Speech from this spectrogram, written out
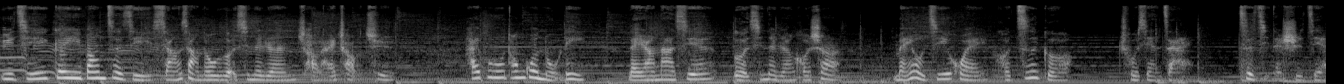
与其跟一帮自己想想都恶心的人吵来吵去，还不如通过努力来让那些恶心的人和事儿没有机会和资格出现在自己的世界。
